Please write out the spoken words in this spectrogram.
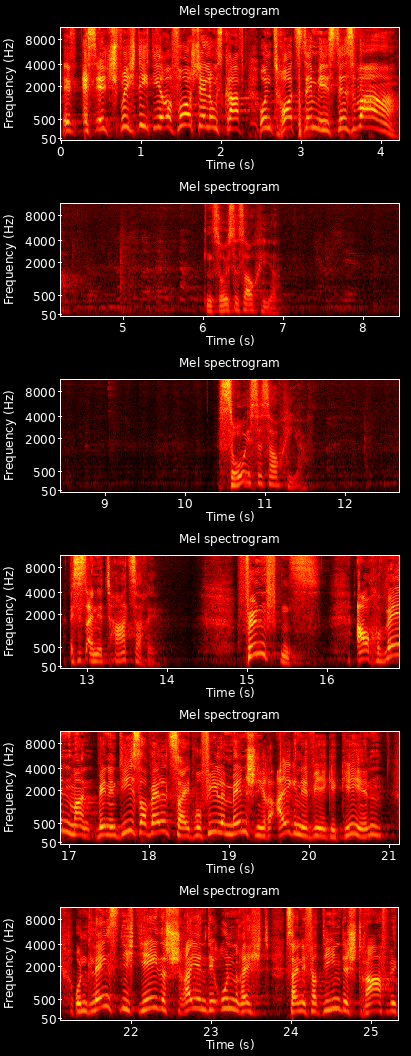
Es entspricht nicht ihrer Vorstellungskraft und trotzdem ist es wahr. Und so ist es auch hier. So ist es auch hier. Es ist eine Tatsache. Fünftens, auch wenn man, wenn in dieser Weltzeit, wo viele Menschen ihre eigenen Wege gehen und längst nicht jedes schreiende Unrecht seine verdiente Strafe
